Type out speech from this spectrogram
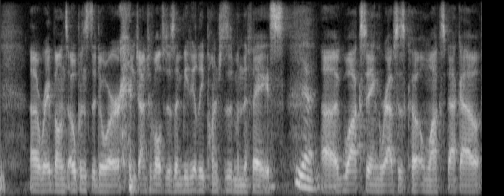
uh, Ray Bones opens the door and John Travolta just immediately punches him in the face Yeah. uh, walks in, grabs his coat, and walks back out.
